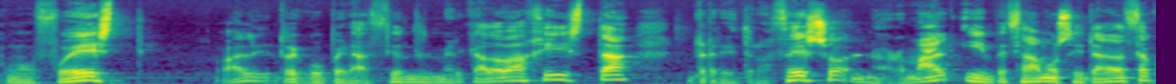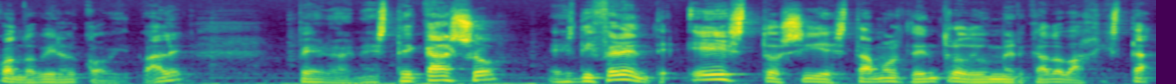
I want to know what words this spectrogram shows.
como fue este Recuperación del mercado bajista, retroceso, normal, y empezamos a ir al alza cuando viene el COVID, ¿vale? Pero en este caso es diferente. Esto sí estamos dentro de un mercado bajista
